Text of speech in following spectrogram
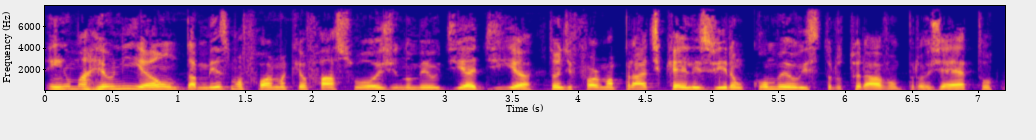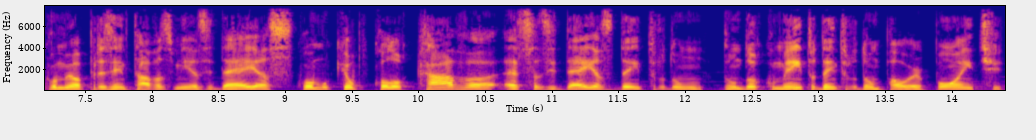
em uma reunião, da mesma forma que eu faço hoje no meu dia a dia. Então de forma prática eles viram como eu estruturava um projeto, como eu apresentava as minhas ideias, como que eu colocava essas ideias dentro de um, de um documento, dentro de um PowerPoint.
